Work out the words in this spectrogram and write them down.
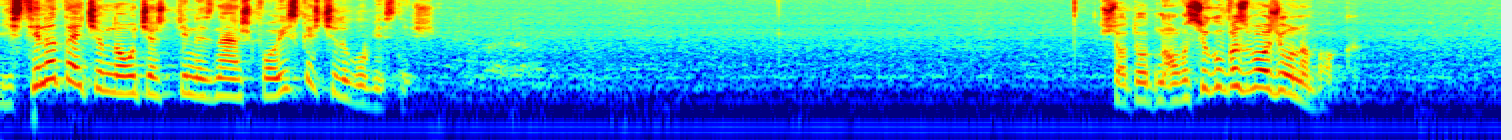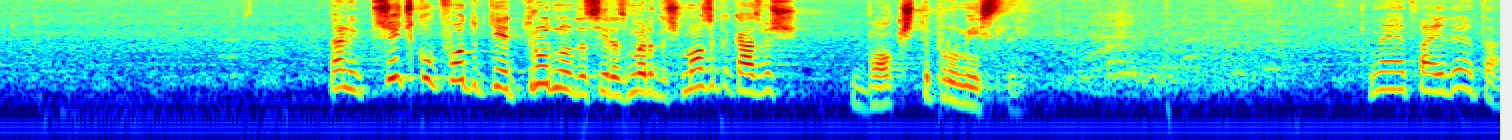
истината е, че много често ти не знаеш какво искаш, че да го обясниш. Защото отново си го възложил на Бог. Нали, всичко, каквото ти е трудно да си размърдаш мозъка, казваш, Бог ще промисли. Не е това идеята.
